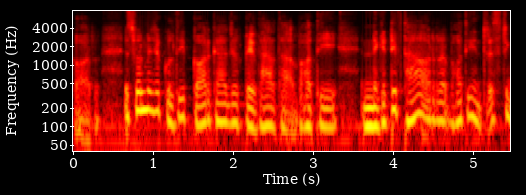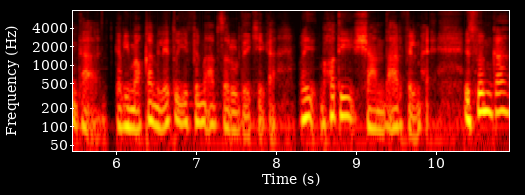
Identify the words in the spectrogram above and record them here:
कौर। इस फ़िल्म में जो कुलदीप कौर का जो किरदार था, बहुत ही नेगेटिव था और बहुत ही इंटरेस्टिंग था। कभी मौका मिले तो ये फ़िल्म आप ज़रूर देखिएगा। बहुत ही शानदार फ़िल्म है। इस फ़िल्म का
